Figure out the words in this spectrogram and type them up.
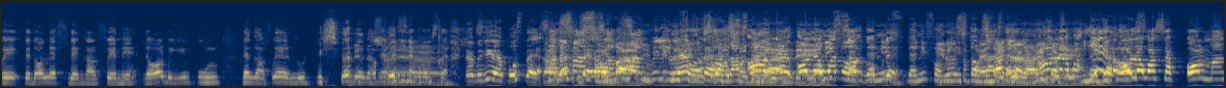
where they don't left their girlfriend there, they all begin pull their girlfriend nude picture. They after begin a poster. they begin a post there. That's so bad. Saloma really need for the stop that. all the the man all there. the They need WhatsApp they group need there. they need for really stop that. to- stuff. And All that's the, the wa- You know, yeah, all the because- WhatsApp, all man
